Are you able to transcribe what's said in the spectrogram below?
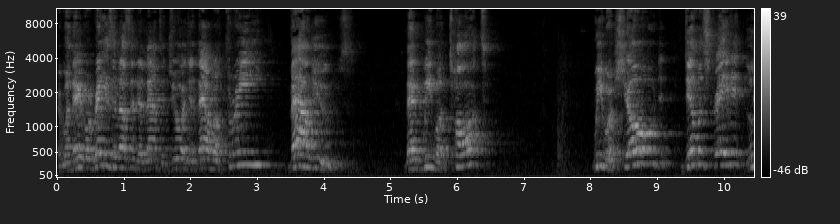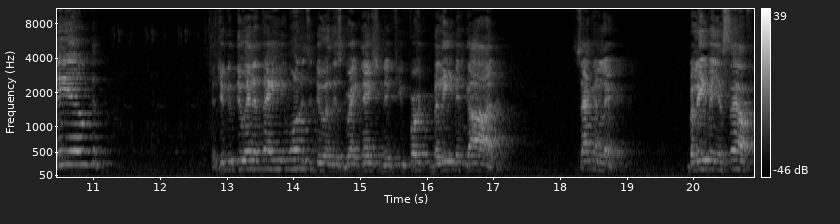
And when they were raising us in Atlanta, Georgia, there were three values that we were taught, we were showed, demonstrated, lived, that you could do anything you wanted to do in this great nation if you first believe in God. Secondly, believe in yourself.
